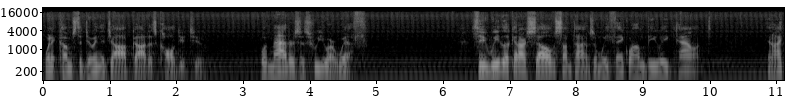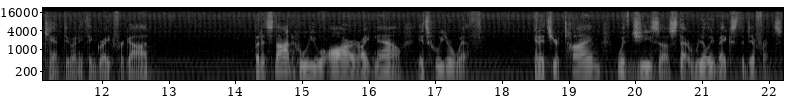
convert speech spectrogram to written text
when it comes to doing the job God has called you to. What matters is who you are with. See, we look at ourselves sometimes and we think, well, I'm B League talent and I can't do anything great for God. But it's not who you are right now, it's who you're with. And it's your time with Jesus that really makes the difference.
